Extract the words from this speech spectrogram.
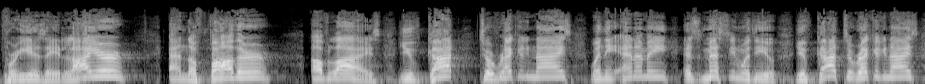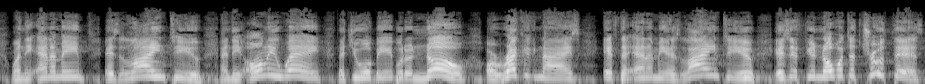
for he is a liar and the father of lies. You've got to recognize when the enemy is messing with you. You've got to recognize when the enemy is lying to you. And the only way that you will be able to know or recognize if the enemy is lying to you is if you know what the truth is.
